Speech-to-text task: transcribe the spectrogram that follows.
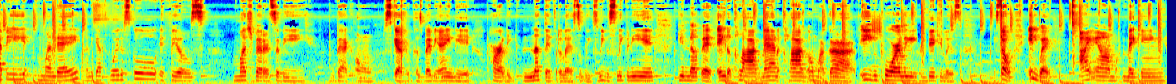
Happy Monday. Finally got the boy to school. It feels much better to be back on schedule because baby, I ain't did hardly nothing for the last two weeks. We was sleeping in, getting up at eight o'clock, nine o'clock. Oh my God, eating poorly, ridiculous. So anyway, I am making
